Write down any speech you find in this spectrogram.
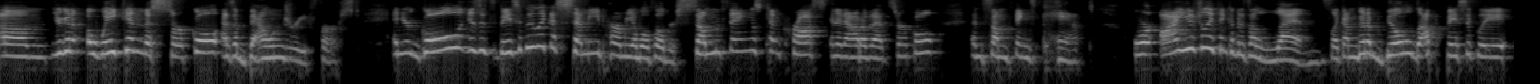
Um, you're going to awaken the circle as a boundary first. And your goal is it's basically like a semi permeable filter. Some things can cross in and out of that circle, and some things can't or I usually think of it as a lens. Like I'm going to build up basically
